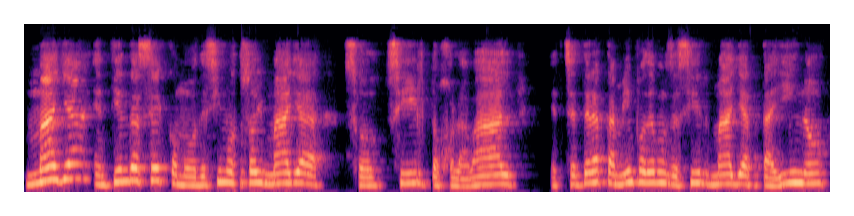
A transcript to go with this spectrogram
Maya, entiéndase como decimos hoy, Maya, Sotzil, Tojolabal, etcétera. También podemos decir Maya Taíno,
